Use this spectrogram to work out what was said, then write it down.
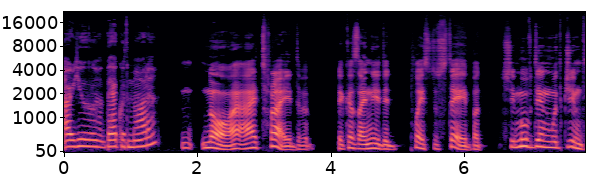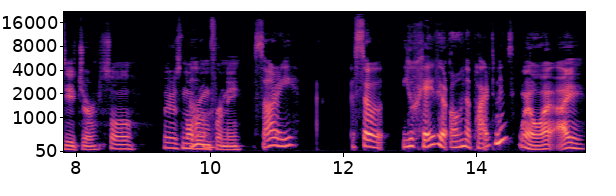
Are you back with Mara? No, I, I tried because I needed place to stay, but she moved in with gym teacher, so there's no room Oh. for me. Sorry. So, You have your own apartment? Well, I, I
